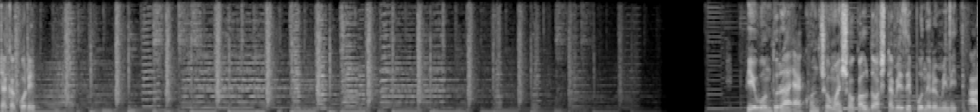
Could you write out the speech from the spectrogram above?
টাকা করে। প্রিয় বন্ধুরা, এখন সময় সকাল দশটা বেজে পনেরো মিনিট, আর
